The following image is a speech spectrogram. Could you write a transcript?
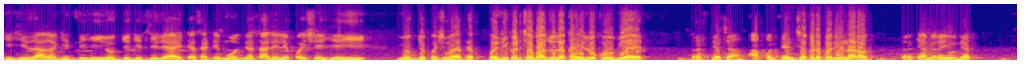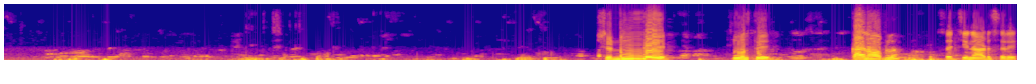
की ही जागा घेतली ही योग्य घेतलेली आहे. त्यासाठी मोजण्यात आलेले पैसे हेही योग्य पैसे मिळतात पलीकडच्या बाजूला काही लोक उभी आहेत. रस्त्याच्या आपण त्यांच्याकडे पण येणार आहोत. तर कॅमेरा येऊ द्यात. नमस्ते. नमस्ते. काय नाव आपलं? सचिन आडसरे.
